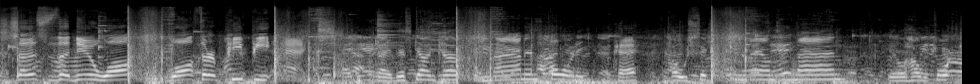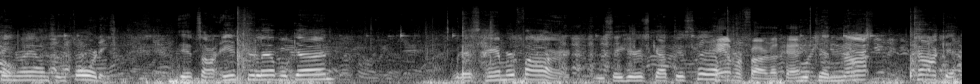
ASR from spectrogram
So this is the new Walt Walther PPX. Okay, this gun comes in 9 and 40. Okay. Holds 16 rounds in 9. It'll hold 14 rounds in 40. It's our entry level gun. It's hammer fired. You see here it's got this hammer. Hammer fired, okay. You cannot cock it,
